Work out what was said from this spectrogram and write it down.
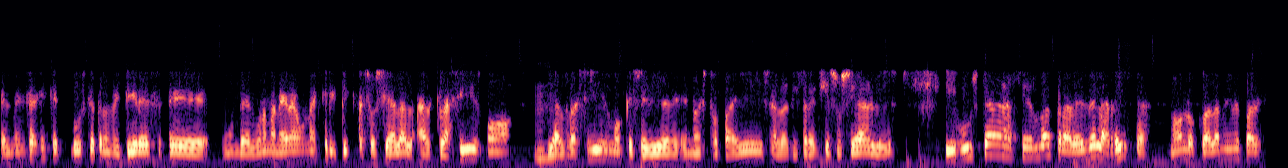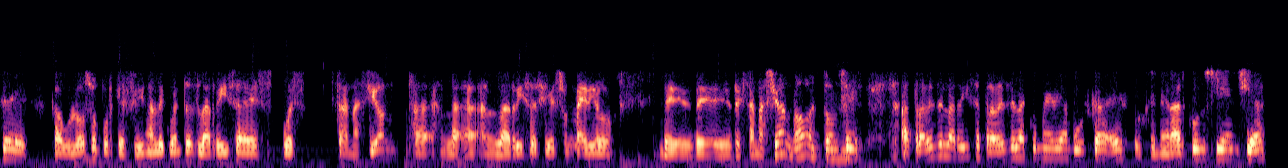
el mensaje que busca transmitir es eh, de alguna manera una crítica social al, al clasismo uh -huh. y al racismo que se vive en nuestro país, a las diferencias sociales y busca hacerlo a través de la risa, ¿no? Lo cual a mí me parece fabuloso porque al final de cuentas la risa es pues sanación, o sea, la, la, risa sí es un medio de, de, de sanación, ¿no? Entonces, uh -huh. a través de la risa, a través de la comedia busca esto, generar conciencia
